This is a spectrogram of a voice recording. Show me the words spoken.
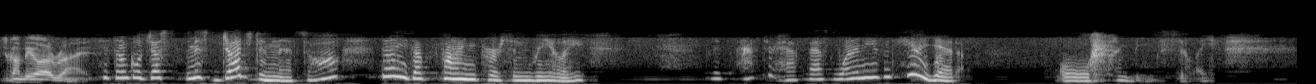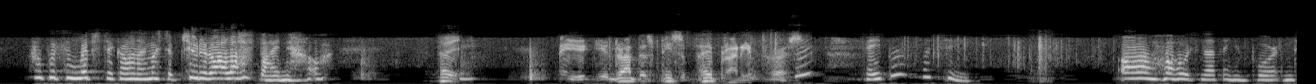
It's going to be all right. His uncle just misjudged him, that's all. Danny's a fine person, really. But it's after half past one and he isn't here yet. Oh, I'm being silly. I'll put some lipstick on. I must have chewed it all off by now. Hey, hey you, you dropped this piece of paper out of your purse. Hmm? Paper? Let's see. Oh, oh, it's nothing important.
